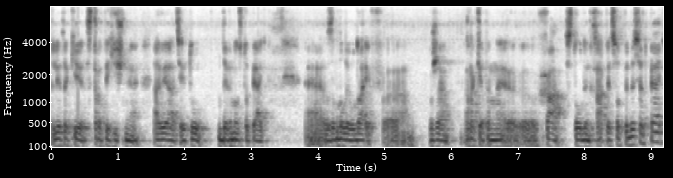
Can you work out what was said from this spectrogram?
літаки стратегічної авіації Ту-95 е, завдали ударів е, вже ракетами е, Х-101, Х-555.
